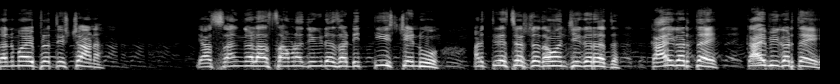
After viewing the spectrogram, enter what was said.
तन्मय प्रतिष्ठान. या संघाला सामना जिंकण्यासाठी तीस चेंडू आणि त्रेसष्ट धावांची गरज. काय घडतंय? काय बिघडतंय?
